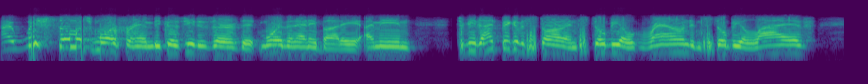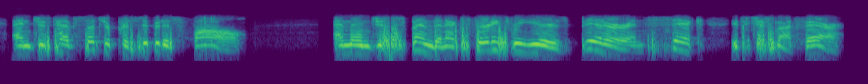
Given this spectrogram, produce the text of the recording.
I wish so much more for him because he deserved it more than anybody. I mean, to be that big of a star and still be around and still be alive and just have such a precipitous fall and then just spend the next 33 years bitter and sick, it's just not fair.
